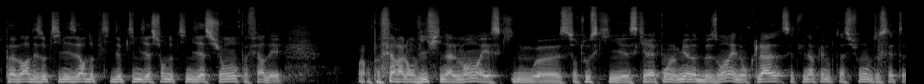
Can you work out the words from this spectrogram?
On peut avoir des optimiseurs d'optimisation, d'optimisation. On peut faire des, on peut faire à l'envie finalement, et ce qui nous, euh, surtout ce qui, répond le mieux à notre besoin. Et donc là, c'est une implémentation de cette,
